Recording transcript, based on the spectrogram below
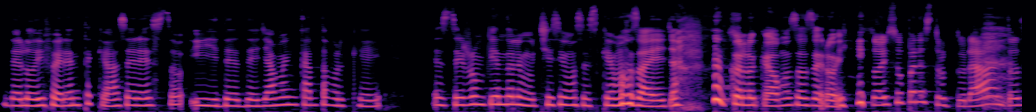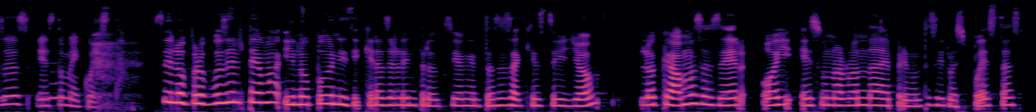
de lo diferente que va a ser esto y desde ya me encanta porque estoy rompiéndole muchísimos esquemas a ella con lo que vamos a hacer hoy. Soy súper estructurada, entonces esto me cuesta. Se lo propuse el tema y no pudo ni siquiera hacer la introducción, entonces aquí estoy yo lo que vamos a hacer hoy es una ronda de preguntas y respuestas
